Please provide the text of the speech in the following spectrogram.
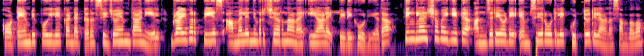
കോട്ടയം ഡിപ്പോയിലെ conductor Sijo M Daniel driver P S Amal എന്നിവർ ചേർന്നാണ് ഇയാളെ പിടികൂടിയത്. തിങ്കളാഴ്ച വൈകിട്ട് അഞ്ചരയോടെ എം സി റോഡിലെ കുറ്റൂരിലാണ് സംഭവം.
